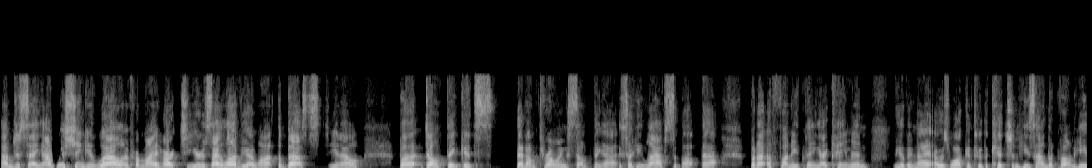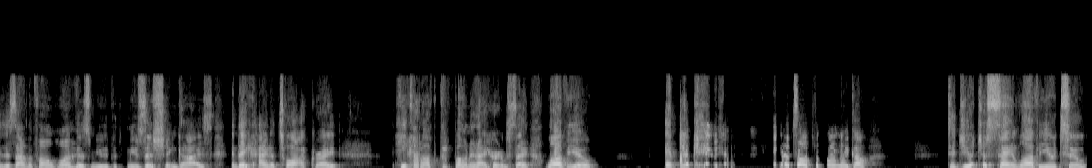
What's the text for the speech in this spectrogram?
I'm just saying I'm wishing you well, and from my heart to yours, I love you. I want the best, you know. But don't think it's that I'm throwing something at. you. So he laughs about that. But a, a funny thing, I came in the other night. I was walking through the kitchen. He's on the phone. He is on the phone. One of his mu- musician guys, and they kind of talk, right? He got off the phone, and I heard him say, "Love you," and I came in. He gets off the phone. And I go, "Did you just say love you to?"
